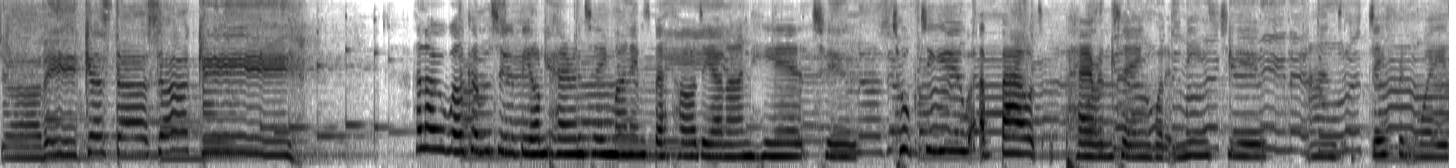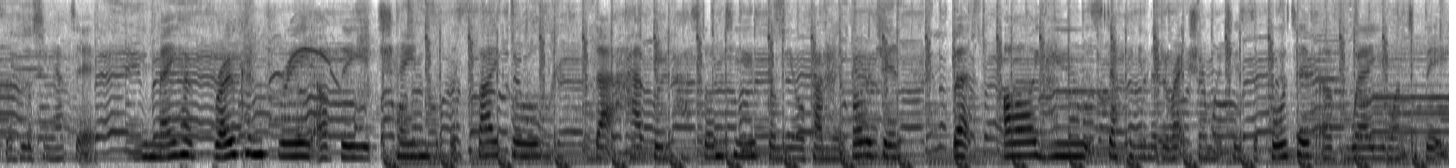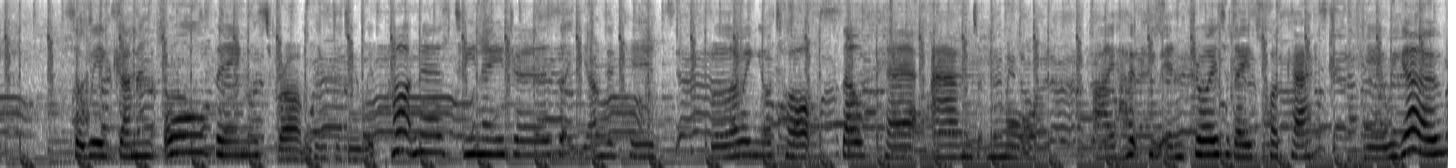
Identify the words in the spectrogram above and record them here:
Ya vi que estás aquí. Hello, welcome to Beyond Parenting. My name is Beth Hardy, and I'm here to talk to you about parenting, what it means to you, and different ways of looking at it. You may have broken free of the chains of the cycles that have been passed on to you from your family of origin, but are you stepping in the direction which is supportive of where you want to be? So we examine all things from things to do with partners, teenagers, younger kids, blowing your top, self care, and more. I hope you enjoy today's podcast. Here we go.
